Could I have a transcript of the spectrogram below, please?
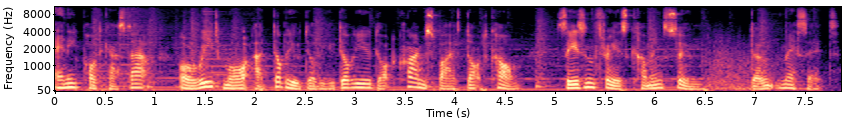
any podcast app or read more at www.crimespies.com. Season 3 is coming soon. Don't miss it.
